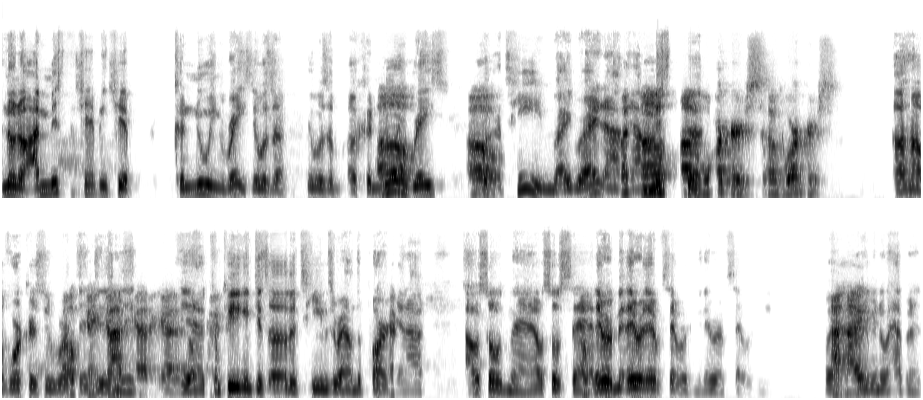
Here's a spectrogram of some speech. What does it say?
No, no, I missed the championship canoeing race. It was a it was a, a canoeing Oh. race Oh, for a team, right? Right. I, but I of, missed of workers of workers. uh-huh, workers who worked Okay, at Disney. got it, got it, got it. Yeah, Okay. competing against other teams around the park, and I, I was so mad. I was so sad. They were, they were, they were upset with me. They were upset with me. But I, I- don't even know what happened.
